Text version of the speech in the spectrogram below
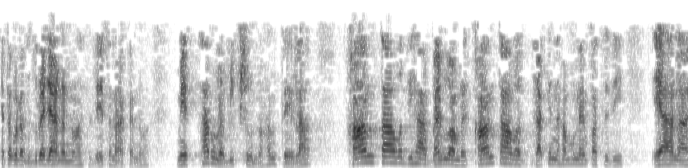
එතකොට බුදුරජාණන් වහන්සේ දේශනා කරනවා මේ තරුණ භික්ෂුන් වහන්සේලා කාන්තාව දිහා බැලුවම කාන්තාව දකින්න හම්බුනයින් පස්සේදී එයාලා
